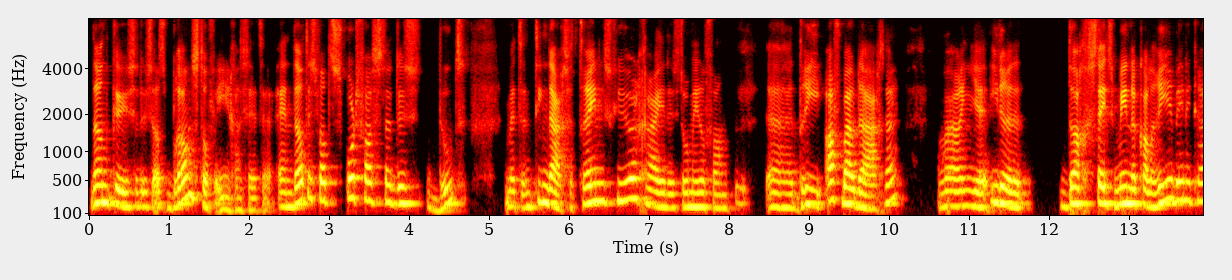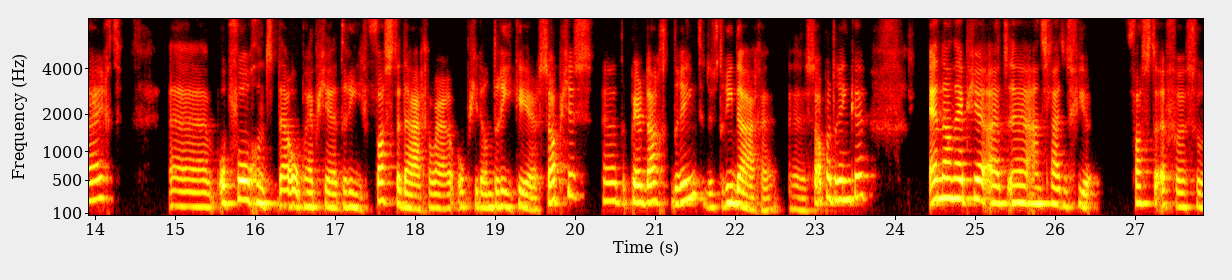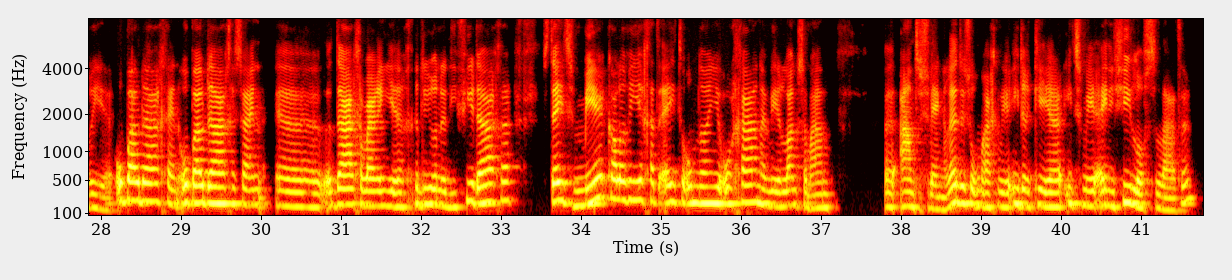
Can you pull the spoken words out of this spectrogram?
dan kun je ze dus als brandstof in gaan zetten. En dat is wat sportvasten dus doet. Met een tiendaagse trainingskuur ga je dus door middel van uh, drie afbouwdagen, waarin je iedere dag steeds minder calorieën binnenkrijgt, Uh, opvolgend daarop heb je drie vaste dagen waarop je dan drie keer sapjes uh, per dag drinkt. Dus drie dagen sappen drinken. En dan heb je uit, aansluitend vier vaste, of, sorry, opbouwdagen. En opbouwdagen zijn dagen waarin je gedurende die vier dagen steeds meer calorieën gaat eten om dan je organen weer langzaamaan aan te zwengelen. Dus om eigenlijk weer iedere keer iets meer energie los te laten.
